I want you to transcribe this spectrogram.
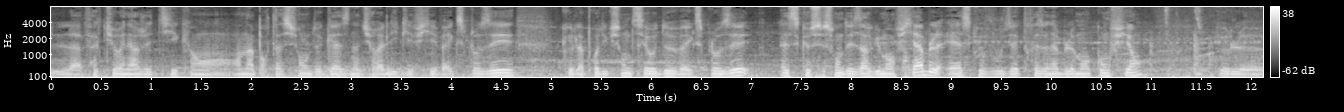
la facture énergétique en, importation de gaz naturel liquéfié va exploser, que la production de CO2 va exploser. Est-ce que ce sont des arguments fiables et est-ce que vous êtes raisonnablement confiant que le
